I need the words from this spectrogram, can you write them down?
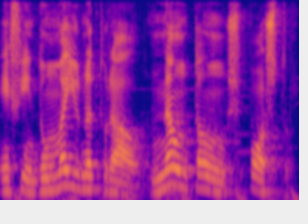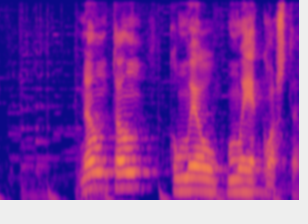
enfim, de um meio natural não tão exposto, não tão como é, o- como é a costa,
